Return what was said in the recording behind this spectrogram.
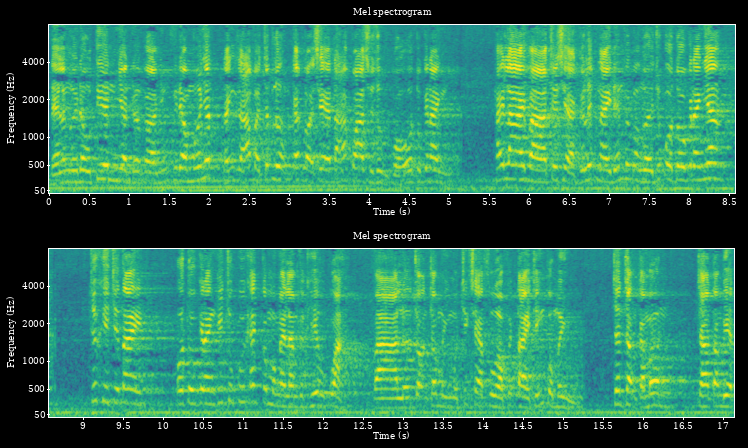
để là người đầu tiên nhận được à, những video mới nhất đánh giá và chất lượng các loại xe đã qua sử dụng của ô tô kinh anh. Hãy like và chia sẻ clip này đến với mọi người giúp ô tô kinh anh nhé. Trước khi chia tay, ô tô kinh anh kính chúc quý khách có một ngày làm việc hiệu quả và lựa chọn cho mình một chiếc xe phù hợp với tài chính của mình. Trân trọng cảm ơn Chào tạm biệt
